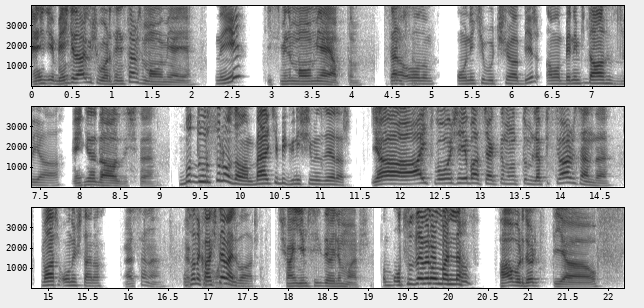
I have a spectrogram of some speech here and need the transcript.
Benimki, benimki daha güçlü bu arada. Sen ister misin Mamma Mia'yı? Neyi? İsmini Mamma Mia yaptım. İster ya misin? oğlum 12.5'a 1 ama benimki daha hızlı ya. Benimki de daha az işte. Bu dursun o zaman. Belki bir gün işimize yarar. Ya Ice Bow'a şeyi basacaktım unuttum. Lapis var mı sende? Var 13 tane. Versene. O sana Lapis kaç level bende. var? Şu an 28 levelim var. 30 level olman lazım. Power 4 gitti ya. Of.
